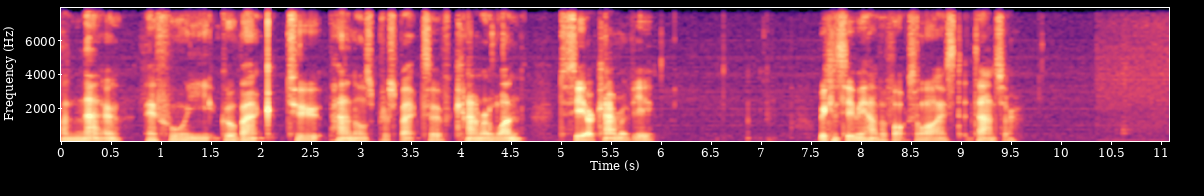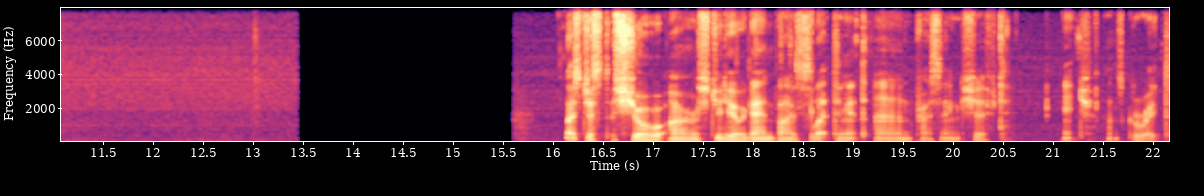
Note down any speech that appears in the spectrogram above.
And now, if we go back to panels perspective camera 1 to see our camera view, we can see we have a voxelized dancer. Let's just show our studio again by selecting it and pressing Shift H. That's great.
